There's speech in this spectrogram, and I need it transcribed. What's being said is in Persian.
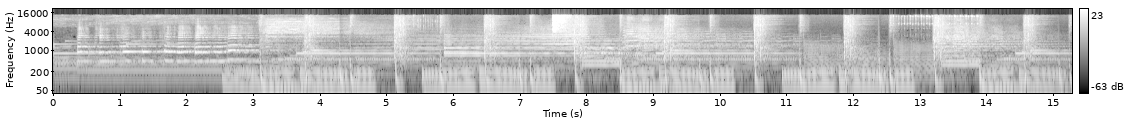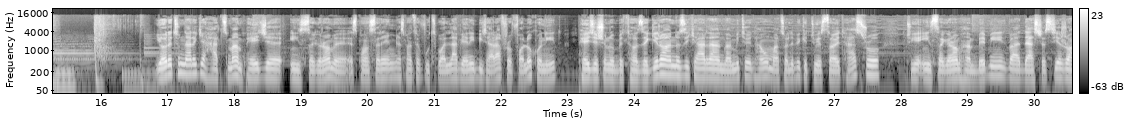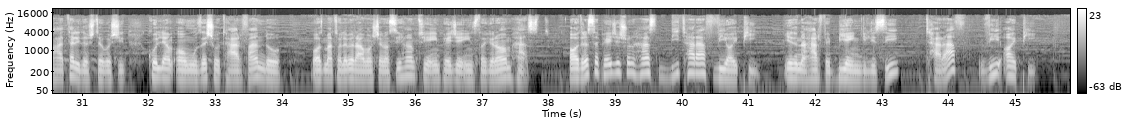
یادتون نره که حتما page اینستاگرام اسپانسر این قسمت فوتبال لب یعنی بیطرف رو follow کنید. page شون رو به تازگی راه اندازی کردن و می‌تونید همون مطالبی که توی سایت هست رو توی اینستاگرام هم ببینید و دسترسی راحتتری داشته باشید. کلی هم آموزش و ترفند و باز مطالب روانشناسی هم توی این page اینستاگرام هست. آدرس page شون هست بی طرف VIP. یه دونه حرف B انگلیسی طرف وی آی پی.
